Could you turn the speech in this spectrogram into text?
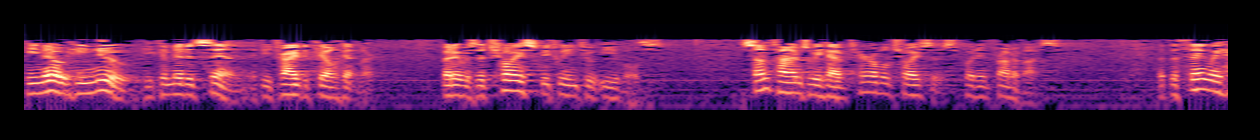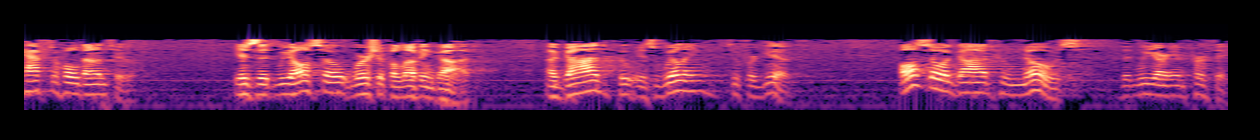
He knew, he knew he committed sin if he tried to kill Hitler. But it was a choice between two evils. Sometimes we have terrible choices put in front of us. But the thing we have to hold on to is that we also worship a loving God a God who is willing to forgive, also a God who knows that we are imperfect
